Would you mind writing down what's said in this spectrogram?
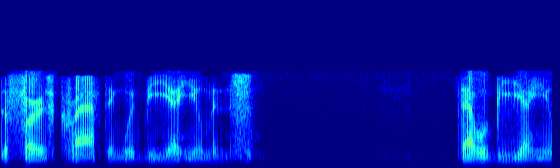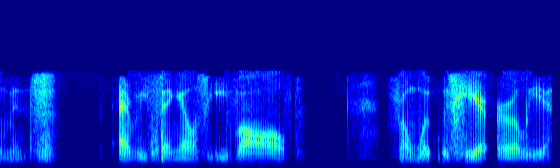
The first crafting would be your humans. That would be your humans. Everything else evolved from what was here earlier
